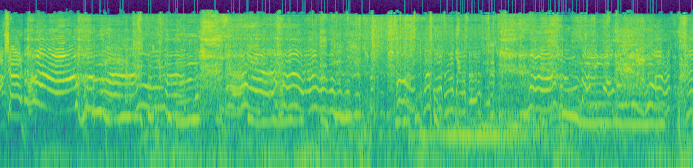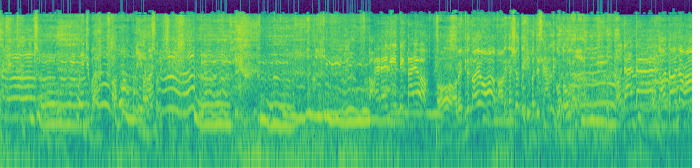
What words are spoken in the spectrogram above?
Action! Pwede ba? Huwag mo akong pakialaman. Sorry, sige. Okay, ready? Take tayo! Oh, ready na tayo ha. Bakit ang shot eh? Madiskarte ko to. O, O, dahan-dahan! dahan-dahan lang ha.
